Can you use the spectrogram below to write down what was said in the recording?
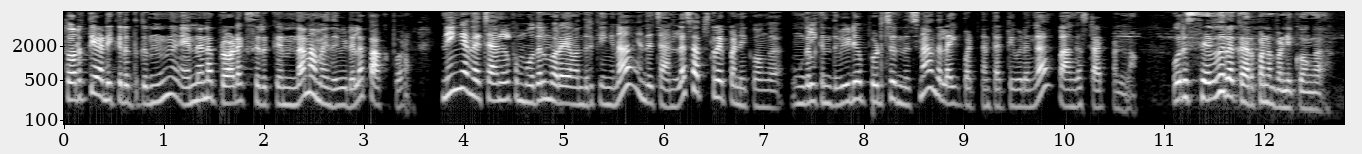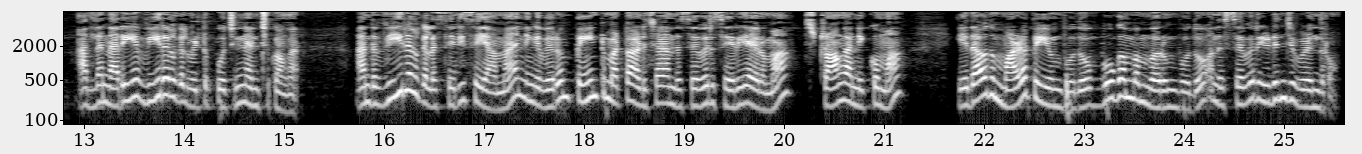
துரத்தி அடிக்கிறதுக்குன்னு என்னென்ன ப்ராடக்ட்ஸ் இருக்குன்னு தான் நம்ம இந்த வீடியோல பார்க்க போறோம். நீங்க இந்த சேனலுக்கு முதல் முறையா வந்திருக்கீங்கன்னா இந்த சேனலை சப்ஸ்கிரைப் பண்ணிக்கோங்க. உங்களுக்கு இந்த வீடியோ பிடிச்சிருந்துச்சுன்னா அந்த லைக் பட்டனை தட்டி விடுங்க. வாங்க ஸ்டார்ட் பண்ணலாம். ஒரு செவ்வரை கற்பனை பண்ணிக்கோங்க. அதுல நிறைய வீரல்கள் விட்டு போச்சுன்னு நினைச்சுக்கோங்க. அந்த வீரல்களை சரி செய்யாம நீங்க வெறும் பெயிண்ட் மட்டும் அடிச்சா அந்த செவரு சரியாயிருமா? ஸ்ட்ராங்கா நிக்குமா? ஏதாவது மழை பெய்யும் போதோ பூகம்பம் வரும்போதோ அந்த செவரு இடிஞ்சு விழுந்துரும்.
